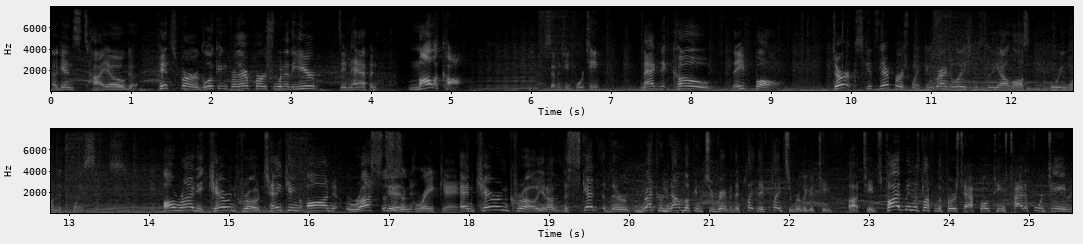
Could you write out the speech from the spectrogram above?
against Tioga. Pittsburgh looking for their first win of the year. Didn't happen. Malakoff, 17-14. Magnet Cove, they fall. Dierks gets their first win. Congratulations to the Outlaws, 41 to 26. All righty, Carencro taking on Ruston. This is a great game. And Carencro, you know, the sched- their record not looking too great, but they play, they've played some really good team, uh, teams. Five minutes left in the first half. Both teams tied at 14.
